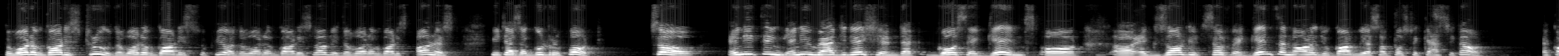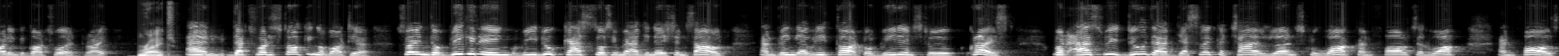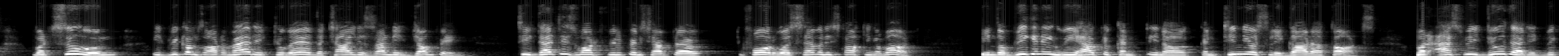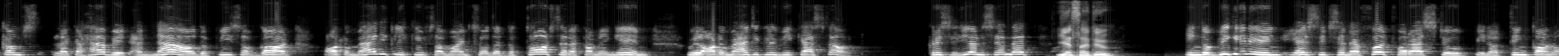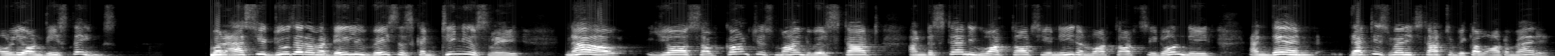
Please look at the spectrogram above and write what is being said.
The Word of God is true. The Word of God is pure. The Word of God is lovely. The Word of God is honest. It has a good report. So, anything, any imagination that goes against or uh, exalt itself against the knowledge of God, we are supposed to cast it out according to God's Word, right? Right. And that's what it's talking about here. So in the beginning, we do cast those imaginations out and bring every thought obedience to Christ. But as we do that, just like a child learns to walk and falls and walk and falls, but soon it becomes automatic to where the child is running, jumping. See, that is what Philippians chapter 4, verse 7 is talking about. In the beginning, we have to con- you know, continuously guard our thoughts. But as we do that, it becomes like a habit. And now the peace of God automatically keeps our mind so that the thoughts that are coming in will automatically be cast out. Chris, did you understand that? Yes, I do. In the beginning, yes, it's an effort for us to, you know, think on only on these things. But as you do that on a daily basis continuously, now your subconscious mind will start understanding what thoughts you need and what thoughts you don't need. And then that is when it starts to become automatic.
